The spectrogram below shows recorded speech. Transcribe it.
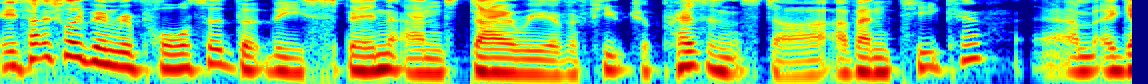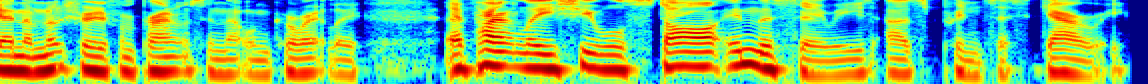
It's actually been reported that the spin and Diary of a Future President star Avantika um, again, I'm not sure if I'm pronouncing that one correctly. Apparently, she will star in the series as Princess Gauri,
